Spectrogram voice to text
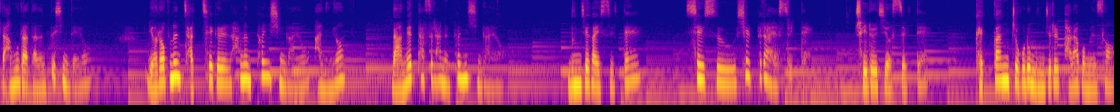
나무라다는 뜻인데요. 여러분은 자책을 하는 편이신가요? 아니면 남의 탓을 하는 편이신가요? 문제가 있을 때, 실수, 실패를 하였을 때, 죄를 지었을 때, 객관적으로 문제를 바라보면서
